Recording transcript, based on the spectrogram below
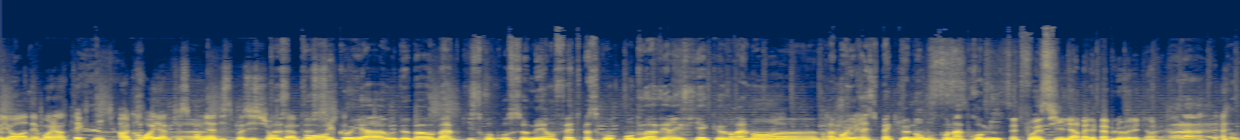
il y aura des moyens techniques incroyables qui seront mis à disposition de, quand même de pour séquoia ou de baobab qui seront consommés en fait parce qu'on on doit vérifier que vraiment, Oui. euh, vraiment ils respectent le nombre qu'on a promis. Cette fois-ci, l'herbe, elle est pas bleue, elle est bien verte. Voilà. Donc,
